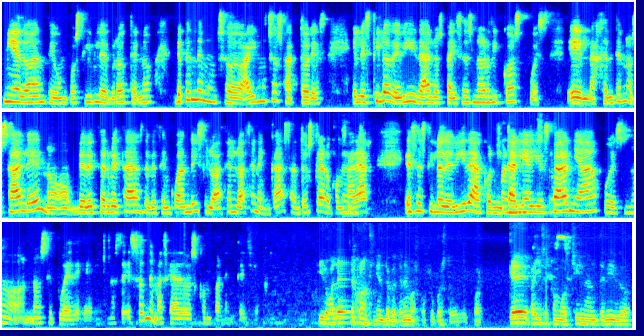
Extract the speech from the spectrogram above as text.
miedo ante un posible brote, ¿no? Depende mucho, hay muchos factores. El estilo de vida, los países nórdicos, pues eh, la gente no sale, no bebe cervezas de vez en cuando y si lo hacen, lo hacen en casa. Entonces, claro, comparar ese estilo de vida con, Italia y España, pues no, no se puede, no sé, son demasiados componentes, yo creo. Y luego el conocimiento que tenemos, por supuesto. ¿Por qué países como China han tenido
